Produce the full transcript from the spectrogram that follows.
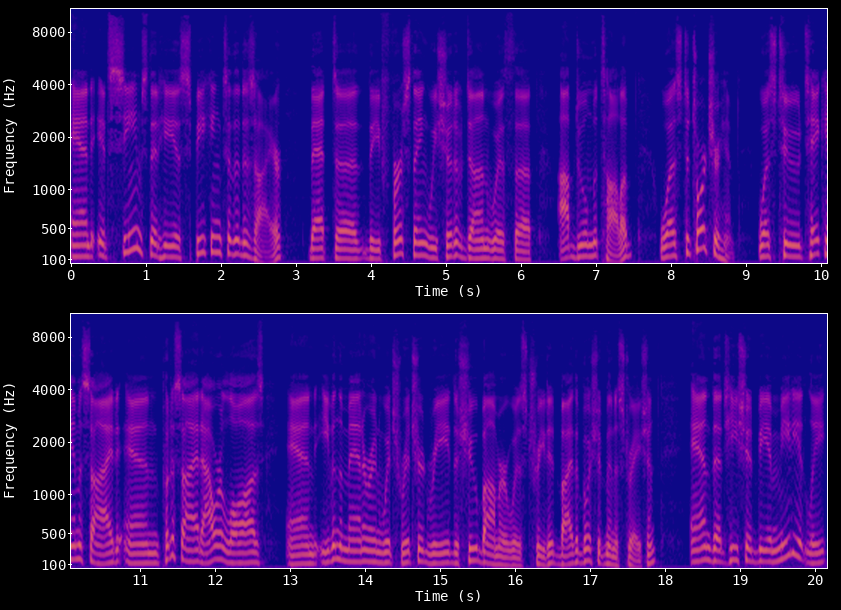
And it seems that he is speaking to the desire that uh, the first thing we should have done with uh, Abdulmutallab was to torture him, was to take him aside and put aside our laws and even the manner in which Richard Reid, the shoe bomber, was treated by the Bush administration, and that he should be immediately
